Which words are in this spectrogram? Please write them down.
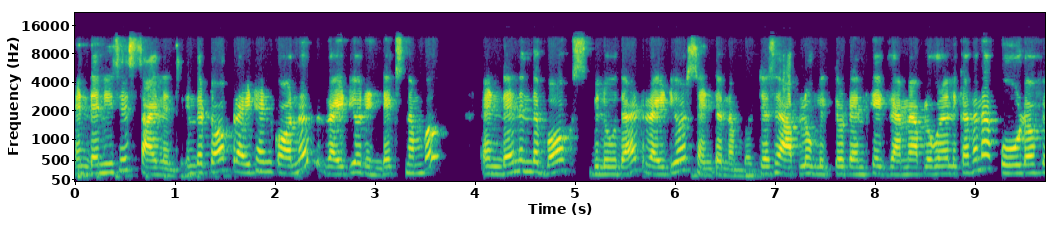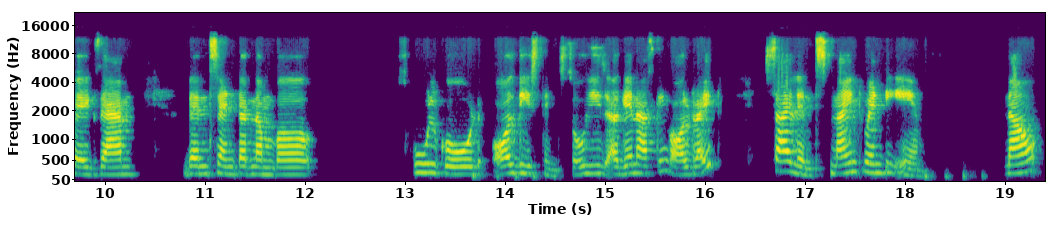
And then he says silence. In the top right hand corner, write your index number. And then in the box below that, write your center number. जैसे आप लोग लिखते हो टेंथ के एग्जाम में आप लोगों ने लिखा था ना कोड ऑफ एग्जाम देन सेंटर नंबर school code, all these things. So he's again asking, all right, silence, 9.20 a.m. Now,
